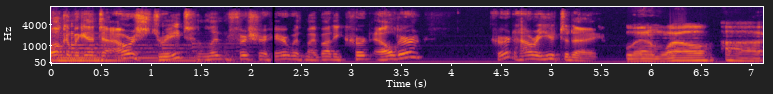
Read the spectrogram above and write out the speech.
welcome again to Our Street. Lynn Fisher here with my buddy Kurt Elder. Kurt, how are you today? Lynn, I'm well. Uh,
